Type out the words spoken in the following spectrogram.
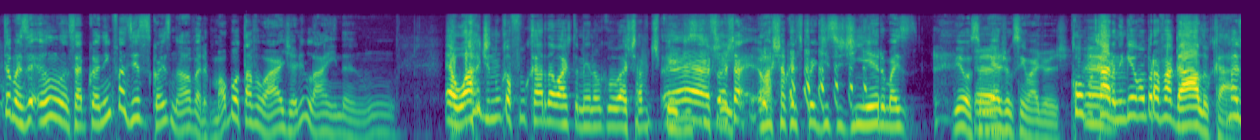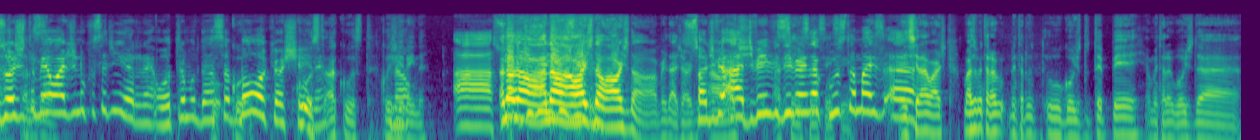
Então, mas eu, nessa época, eu nem fazia essas coisas não, velho. Mal botava o Ward, ele lá ainda. Não... É, o Ward nunca fui o cara da Ward também não, que eu achava desperdício. É, de só dinheiro. achava- eu achava que era desperdício de dinheiro, mas... Meu, você não É. ganha jogo sem Ward hoje. Como, É. Cara, ninguém comprava galo, cara. Mas hoje Tá também a ligado? Ward não custa dinheiro, né? Outra mudança boa que eu achei, Custa, né? ela custa. Custa Não. dinheiro ainda. A, Ah, só não, não, ah, não, a. Ward não, a Ward não, é verdade. a Ward- Só de a a de ah, invisível sim, ainda custa, sim. mas... é, Eles tiraram a Ward. Mas aumentaram, aumentaram o gold do TP, aumentaram o gold da,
